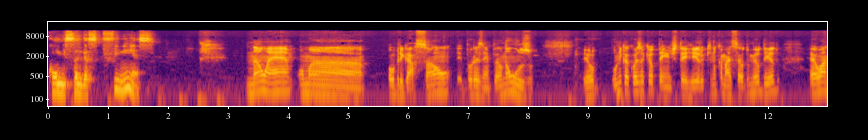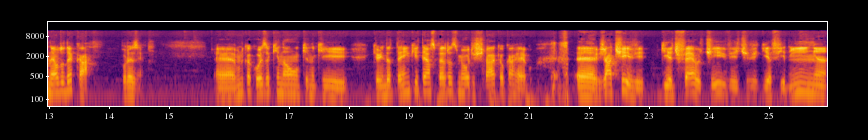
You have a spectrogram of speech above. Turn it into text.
com miçangas fininhas? Não é uma obrigação, por exemplo, eu não uso. Eu, a única coisa que eu tenho de terreiro que nunca mais saiu do meu dedo é o anel do DK, por exemplo. É a única coisa que não que, que, que eu ainda tenho que tem as pedras do meu orixá que eu carrego. É, já tive guia de ferro, tive, tive guia fininha,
